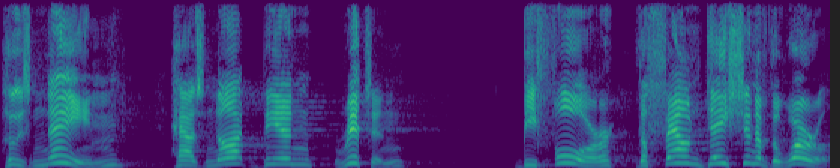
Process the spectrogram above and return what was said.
whose name has not been written before the foundation of the world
